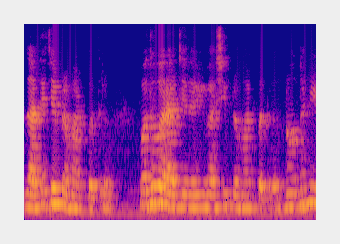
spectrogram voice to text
जातीचे प्रमाणपत्र वधूवराचे रहिवासी प्रमाणपत्र नोंदणी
